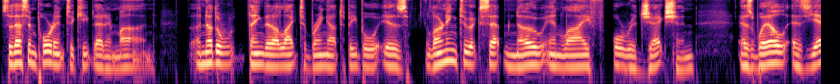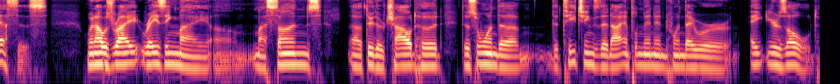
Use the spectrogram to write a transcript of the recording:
So that's important to keep that in mind another thing that I like to bring out to people is learning to accept no in life or rejection, as well as yeses. When I was raising my um, my sons uh, through their childhood, this was one of the the teachings that I implemented when they were eight years old,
